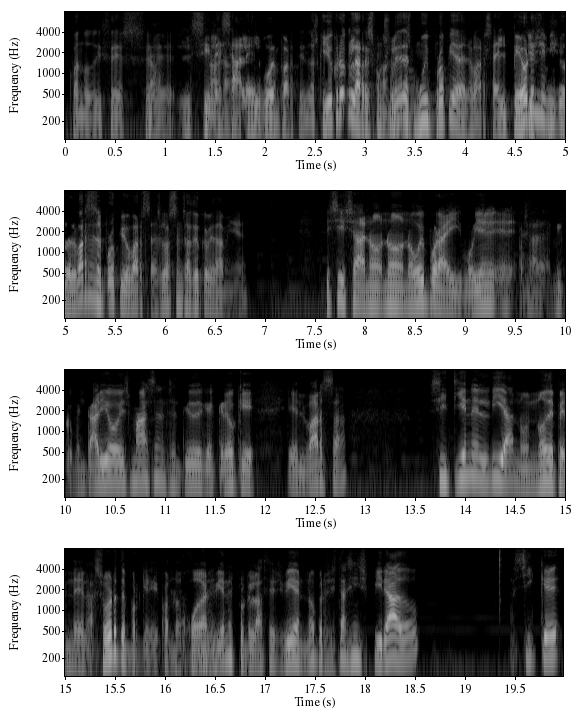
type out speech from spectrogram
cuando dices no, eh, si no, le no. sale el buen partido. Es que yo creo que la responsabilidad es muy propia del Barça. El peor sí, enemigo sí. del Barça es el propio Barça. Es la sensación que me da a mí. ¿eh? Sí, sí, o sea, no, no, no voy por ahí. Voy en, en, o sea, mi comentario es más en el sentido de que creo que el Barça, si tiene el día, no, no depende de la suerte, porque cuando juegas bien es porque lo haces bien, ¿no? Pero si estás inspirado, sí que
